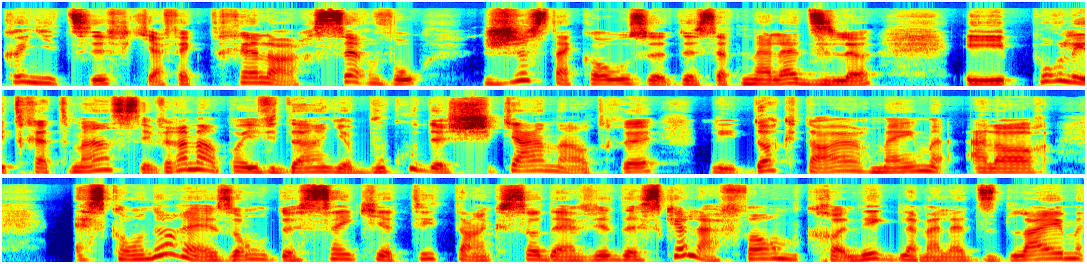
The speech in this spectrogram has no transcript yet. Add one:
cognitifs qui affecteraient leur cerveau juste à cause de cette maladie-là. Et pour les traitements, c'est vraiment pas évident. Il y a beaucoup de chicanes entre les docteurs même. Alors, est-ce qu'on a raison de s'inquiéter tant que ça, David? Est-ce que la forme chronique de la maladie de Lyme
